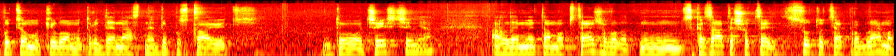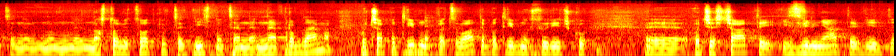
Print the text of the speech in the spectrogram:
по цьому кілометру, де нас не допускають до очищення, але ми там обстежували. Ну, сказати, що це суто ця проблема, це не, ну, не на 100% це дійсно це не, не проблема. Хоча потрібно працювати, потрібно всю річку очищати і звільняти від е,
